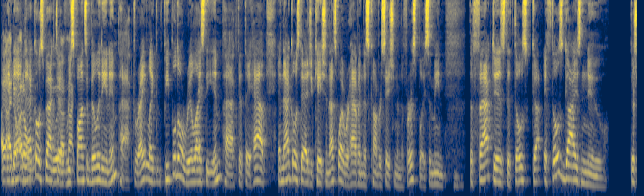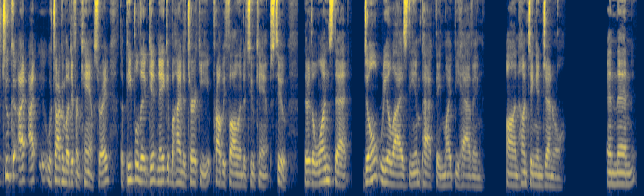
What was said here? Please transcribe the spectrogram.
I, I and don't, that, I don't that goes back to I'm not- responsibility and impact, right? Like people don't realize the impact that they have, and that goes to education. That's why we're having this conversation in the first place. I mean, the fact is that those guys, if those guys knew, there's two. I, I, we're talking about different camps, right? The people that get naked behind a turkey probably fall into two camps too. They're the ones that don't realize the impact they might be having on hunting in general, and then,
